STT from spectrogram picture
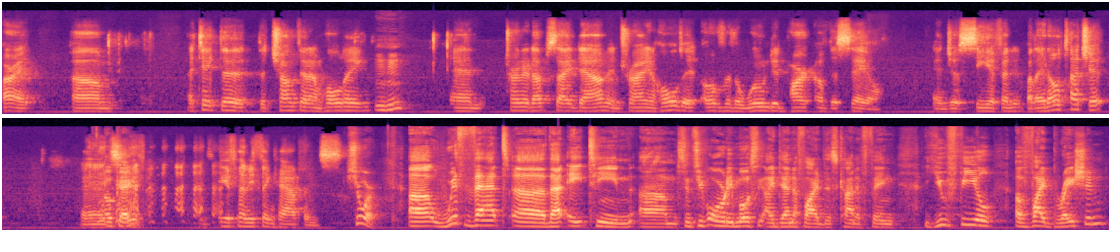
All right. Um, I take the the chunk that I'm holding Mm-hmm. and turn it upside down and try and hold it over the wounded part of the sail, and just see if any. But I don't touch it. And Okay. See if, see if anything happens. Sure. Uh, with that uh, that 18, um, since you've already mostly identified this kind of thing, you feel a vibration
